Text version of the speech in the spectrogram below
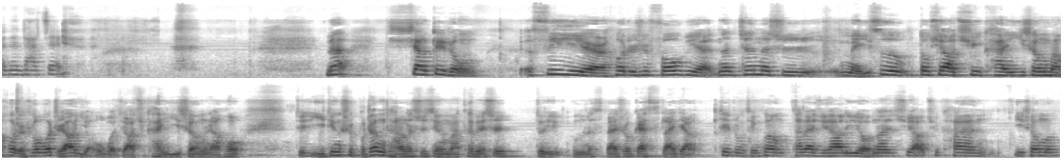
and then that's it. 那像这种 Fear 或者是 phobia，那真的是每一次都需要去看医生吗？或者说我只要有我就要去看医生，然后这一定是不正常的事情吗？特别是对于我们的 special guest 来讲，这种情况他在学校里有，那需要去看医生吗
